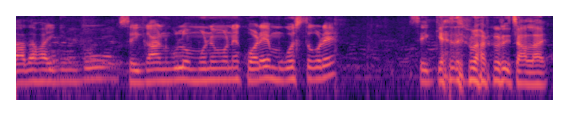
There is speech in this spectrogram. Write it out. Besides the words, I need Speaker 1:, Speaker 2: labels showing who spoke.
Speaker 1: দাদা ভাই কিন্তু সেই গানগুলো মনে মনে করে মুখস্থ করে সেই ক্যাসেট বার করে চালায়।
